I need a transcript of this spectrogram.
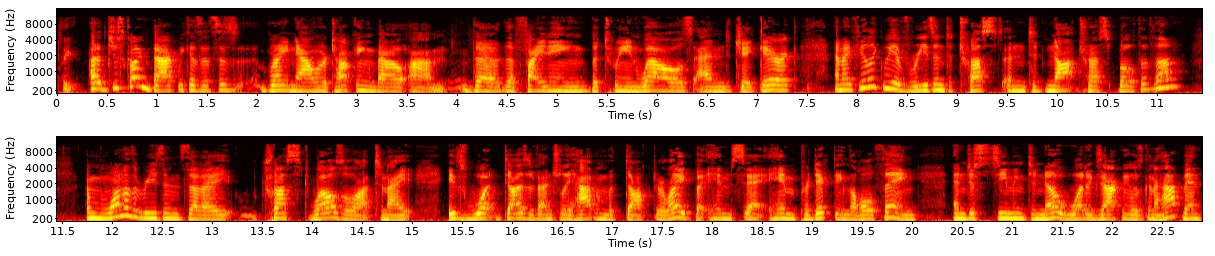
Please. Uh, just going back because this is right now we're talking about um, the the fighting between Wells and Jay Garrick, and I feel like we have reason to trust and to not trust both of them. And one of the reasons that I trust Wells a lot tonight is what does eventually happen with Doctor Light, but him say, him predicting the whole thing and just seeming to know what exactly was going to happen.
